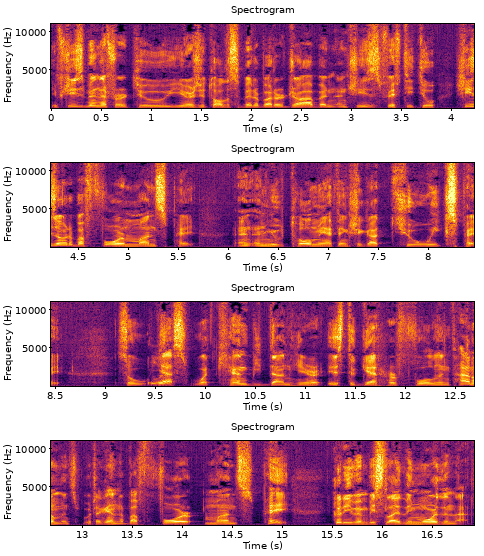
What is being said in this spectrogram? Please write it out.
if she's been there for two years, you told us a bit about her job, and, and she's 52, she's owed about four months' pay, and and you told me I think she got two weeks' pay. So yes, what can be done here is to get her full entitlements, which again about four months' pay could even be slightly more than that.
